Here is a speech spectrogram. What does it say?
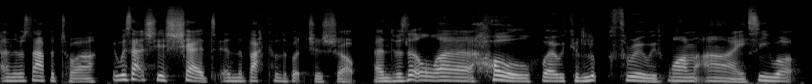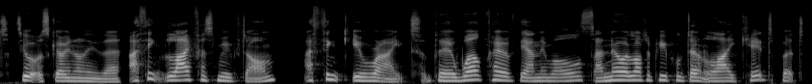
and there was an abattoir. It was actually a shed in the back of the butcher's shop and there was a little uh, hole where we could look through with one eye, see what see what was going on in there. I think life has moved on. I think you're right. The welfare of the animals, I know a lot of people don't like it, but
